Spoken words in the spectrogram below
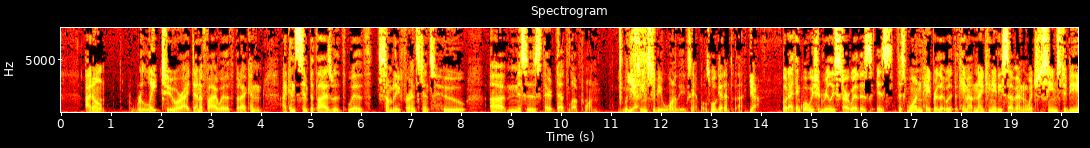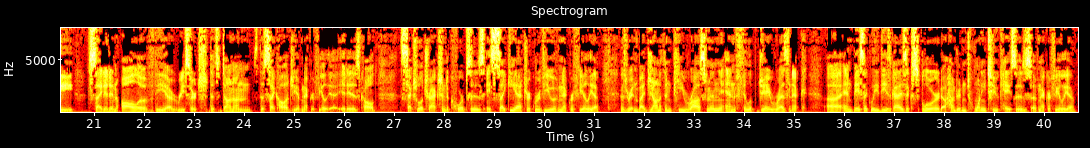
I don't relate to or identify with, but I can, I can sympathize with, with somebody, for instance, who, uh, misses their dead loved one, which Yes. seems to be one of the examples. We'll get into that. Yeah. But I think what we should really start with is is this one paper that w- came out in 1987, which seems to be cited in all of the uh, research that's done on the psychology of necrophilia. It is called Sexual Attraction to Corpses, a Psychiatric Review of Necrophilia. It was written by Jonathan P. Rosman and Philip J. Resnick. Uh, and basically these guys explored 122 cases of necrophilia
